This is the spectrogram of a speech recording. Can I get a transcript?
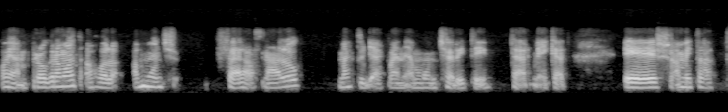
olyan programot, ahol a muncs felhasználók meg tudják venni a Moon Charity terméket. És amit ott,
